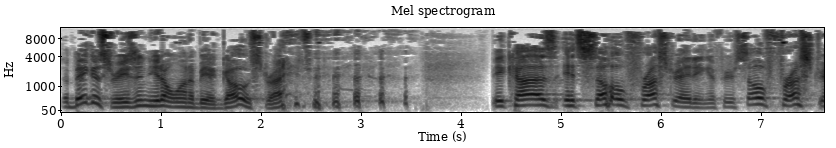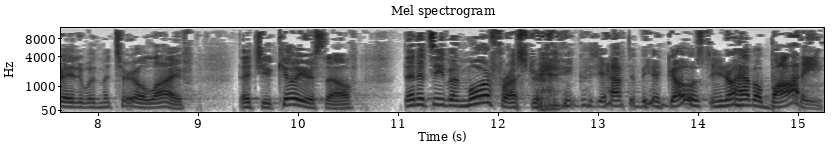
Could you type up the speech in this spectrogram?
The biggest reason you don't want to be a ghost, right? because it's so frustrating. If you're so frustrated with material life that you kill yourself, then it's even more frustrating because you have to be a ghost and you don't have a body.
